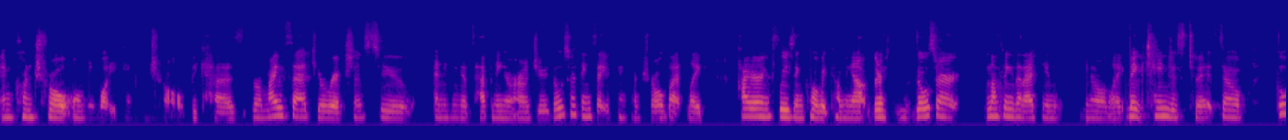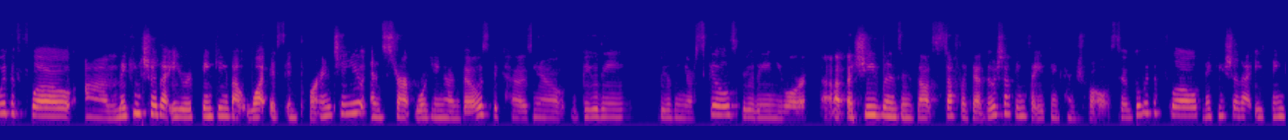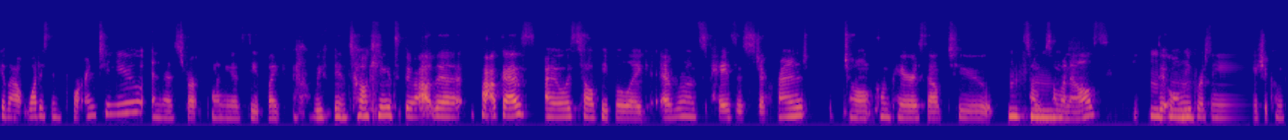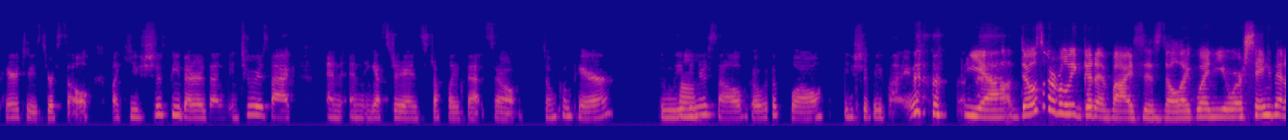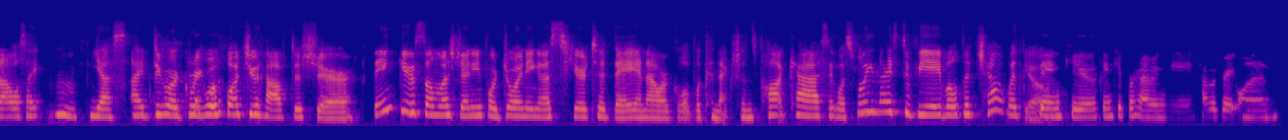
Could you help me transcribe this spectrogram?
and control only what you can control because your mindset, your reactions to anything that's happening around you, those are things that you can control. But like hiring freeze and COVID coming out, there's those are nothing that I can, you know, like make changes to it. So go with the flow, um, making sure that you're thinking about what is important to you and start working on those because, you know, building building your skills, building your uh, achievements and stuff like that. Those are things that you can control. So go with the flow, making sure that you think about what is important to you and then start planting a seed. Like we've been talking throughout the podcast, I always tell people like everyone's pace is different. Don't compare yourself to mm-hmm. some, someone else. The mm-hmm. only person you should compare to is yourself. Like you should be better than in two years back and, and yesterday and stuff like that. So don't compare believe in yourself, go with the flow. You should be fine. yeah, those are really good advices though. Like when you were saying that, I was like, mm, yes, I do agree with what you have to share. Thank you so much, Jenny, for joining us here today in our Global Connections podcast. It was really nice to be able to chat with you. Thank you. Thank you for having me. Have a great one.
